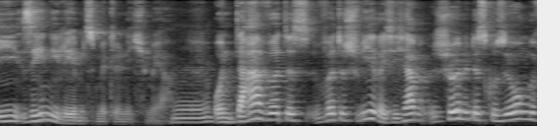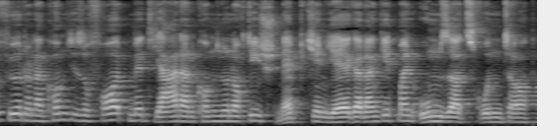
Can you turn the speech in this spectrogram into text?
die sehen die Lebensmittel nicht mehr. Mhm. Und da wird es, wird es schwierig. Ich habe schöne Diskussionen geführt und dann kommen die sofort mit, ja, dann kommen nur noch die Schnäppchenjäger, dann geht mein Umsatz runter,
